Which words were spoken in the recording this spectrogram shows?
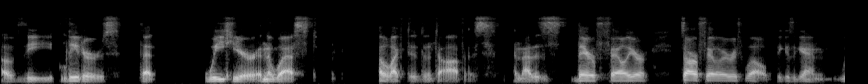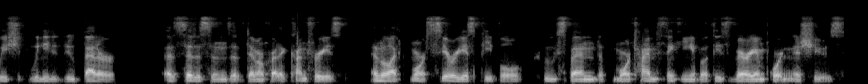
of the leaders that we here in the West elected into office. And that is their failure. It's our failure as well, because again, we should we need to do better as citizens of democratic countries and elect more serious people who spend more time thinking about these very important issues.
